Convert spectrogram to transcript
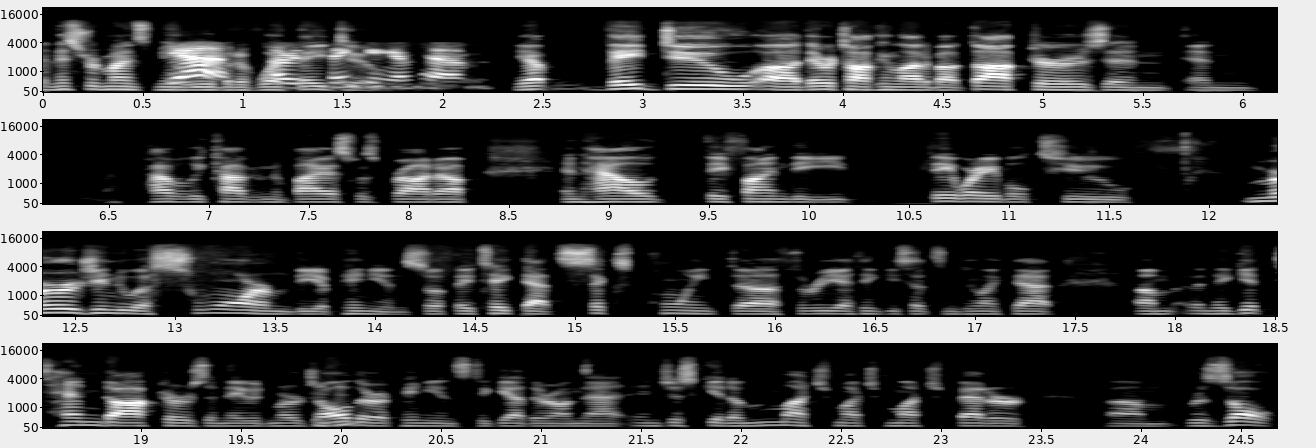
and this reminds me yes, a little bit of what they do. Of him. Yep, they do. Uh, they were talking a lot about doctors and and probably cognitive bias was brought up, and how they find the they were able to merge into a swarm the opinions. So if they take that six point uh, three, I think he said something like that, um, and they get 10 doctors and they would merge mm-hmm. all their opinions together on that and just get a much much much better um, result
